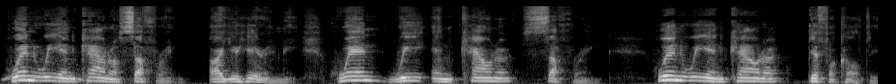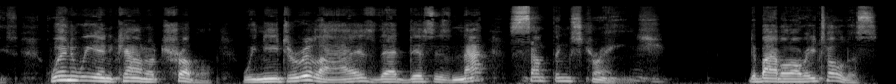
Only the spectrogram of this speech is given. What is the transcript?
when we encounter suffering, are you hearing me? When we encounter suffering, when we encounter difficulties, when we encounter trouble, we need to realize that this is not something strange. The Bible already told us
